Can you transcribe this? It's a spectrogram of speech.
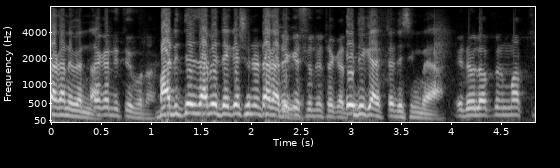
টাকা নেবেন না। টাকা নিতে হবে না। বাড়িতে যাবে দেখে শুনে টাকা দেখে শুনে টাকা এদিকে একটা ড্রেসিং ভাইয়া। এটা হলো আপনার মাত্র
